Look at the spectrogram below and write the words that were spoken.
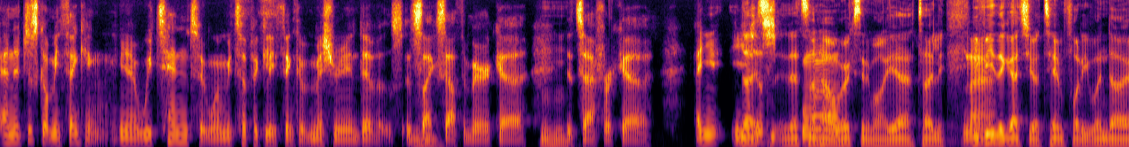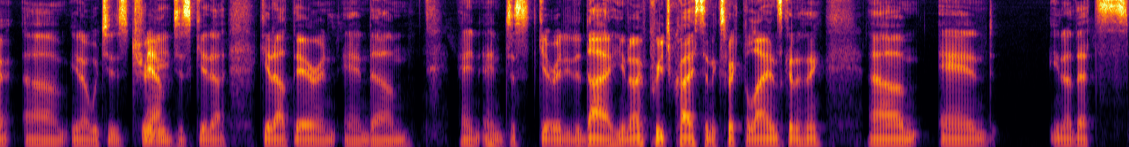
and it just got me thinking. You know, we tend to when we typically think of missionary endeavors, it's like South America, it's Africa, and you, you no, just that's not how it works anymore. Yeah, totally. No. You've either got your 1040 window, um, you know, which is truly Yeah. just get out, get out there and and um, and and just get ready to die. You know, preach Christ and expect the lions, kind of thing. Um, and you know, that's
